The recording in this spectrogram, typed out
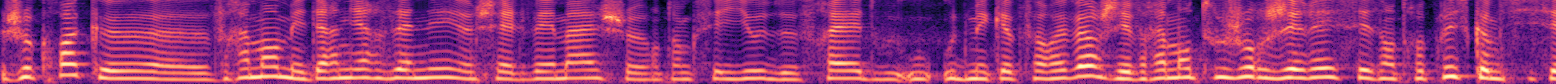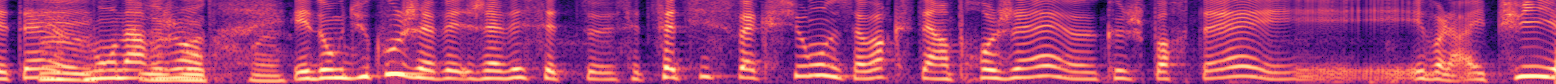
je crois que euh, vraiment mes dernières années euh, chez LVMH euh, en tant que CEO de Fred ou, de Makeup Forever, j'ai vraiment toujours géré ces entreprises comme si c'était euh, hmm, mon argent. ouais. Et donc, du coup, j'avais, j'avais cette, cette satisfaction de savoir que c'était un projet que je portais. Et, et voilà. Et puis,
